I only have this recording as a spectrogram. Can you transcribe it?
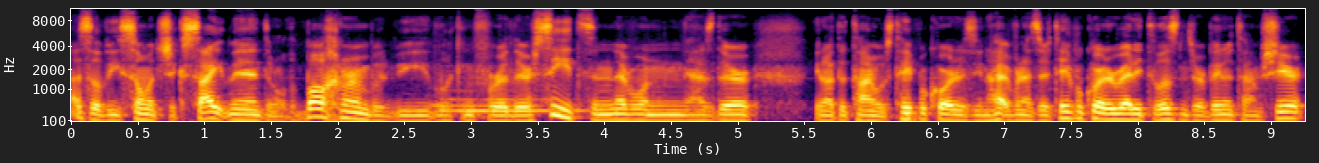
As there'll be so much excitement and all the bachrim would be looking for their seats and everyone has their, you know at the time it was tape recorders, you know everyone has their tape recorder ready to listen to Rabbeinu Tam shir.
